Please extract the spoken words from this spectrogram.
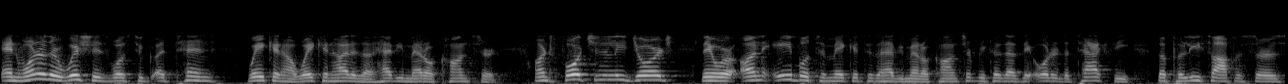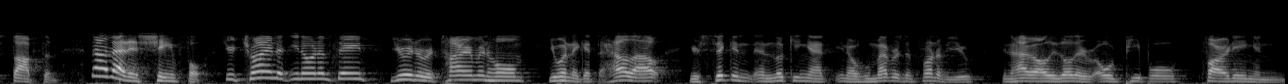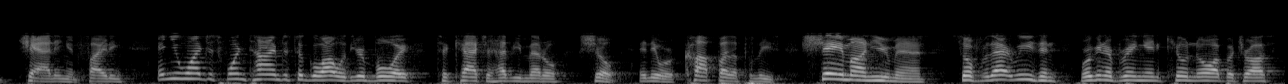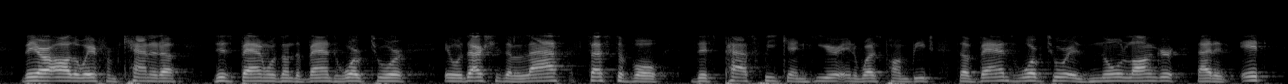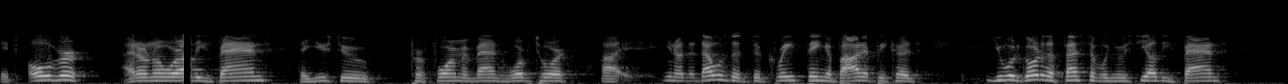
and one of their wishes was to attend Wakenhut. Wakenhut is a heavy metal concert. Unfortunately, George, they were unable to make it to the heavy metal concert because as they ordered a taxi, the police officers stopped them. Now that is shameful. You're trying to, you know what I'm saying? You're in a retirement home. You want to get the hell out. You're sick and, and looking at, you know, whomever's in front of you. You know, have all these other old people farting and chatting and fighting. And you want just one time just to go out with your boy to catch a heavy metal show. And they were caught by the police. Shame on you, man. So for that reason, we're gonna bring in Kill No Albatross. They are all the way from Canada. This band was on the Vans Warped Tour. It was actually the last festival this past weekend here in West Palm Beach. The Vans Warped Tour is no longer. That is it. It's over. I don't know where all these bands that used to perform in Vans Warped Tour. Uh, you know that that was the the great thing about it because you would go to the festival and you would see all these bands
